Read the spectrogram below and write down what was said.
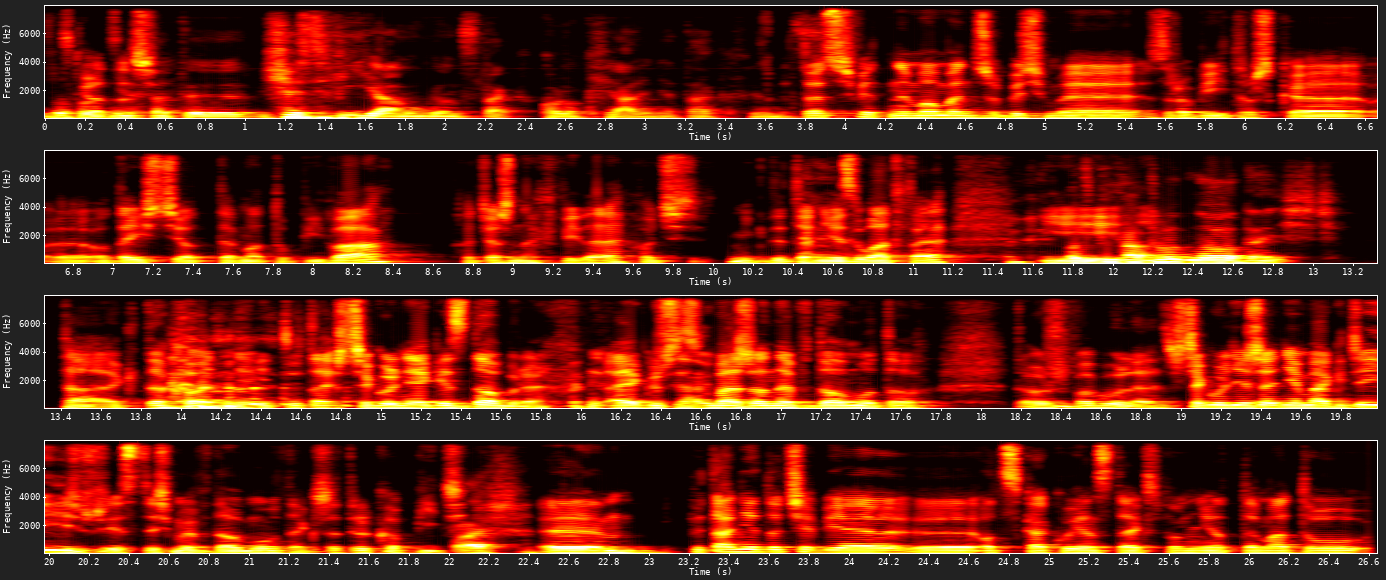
no to Zgadza się. niestety się. zwija, mówiąc tak kolokwialnie, tak? Więc... To jest świetny moment, żebyśmy zrobili troszkę e, odejście od tematu piwa, chociaż na chwilę, choć nigdy to nie jest łatwe. I, Od piwa i- trudno odejść. Tak, dokładnie. I tutaj szczególnie jak jest dobre. A jak już jest Tak. uważane w domu, to, to już w ogóle. Szczególnie, że nie ma gdzie iść, już jesteśmy w domu, także tylko pić. Właśnie. Pytanie do ciebie, y, odskakując tak jak wspomnienie od tematu,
